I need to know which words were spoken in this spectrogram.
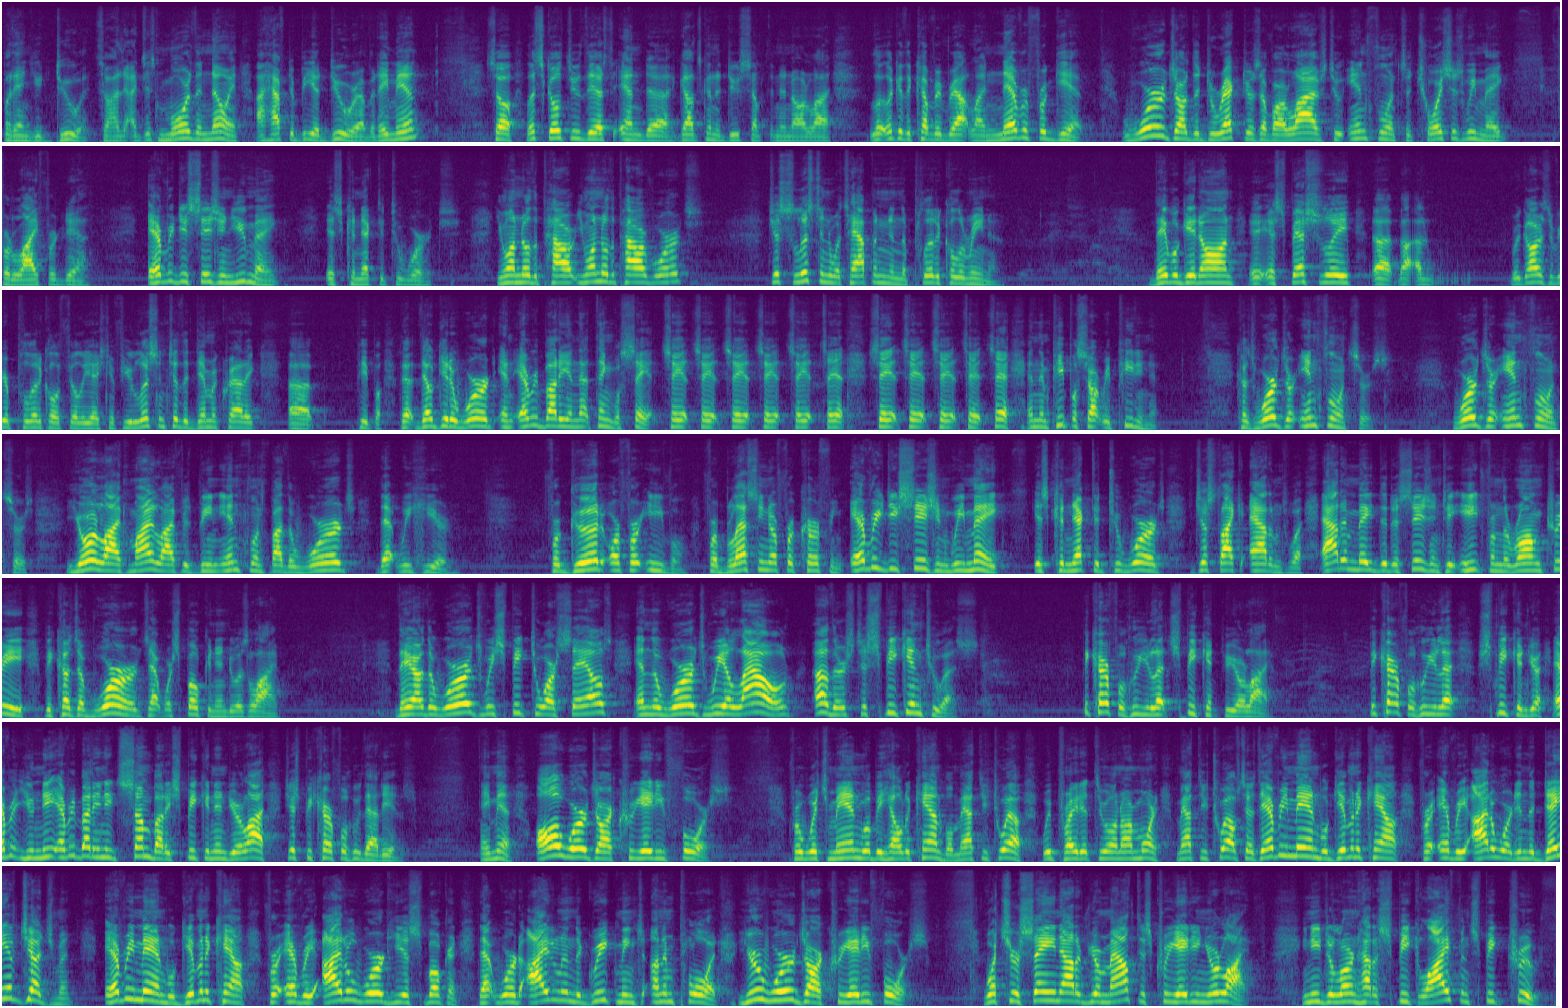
but then you do it. So I, I just more than knowing, I have to be a doer of it. Amen? So let's go through this, and uh, God's going to do something in our life. Look, look at the cover of your outline. Never forget, words are the directors of our lives to influence the choices we make for life or death. Every decision you make is connected to words. You want to know the power? You want to know the power of words? Just listen to what's happening in the political arena. They will get on, especially uh, uh, regardless of your political affiliation. If you listen to the Democratic uh, people, they'll get a word, and everybody in that thing will say it, say it, say it, say it, say it, say it, say it, say it, say it, say it, say it, say it, and then people start repeating it, because words are influencers. Words are influencers. Your life, my life, is being influenced by the words that we hear, for good or for evil, for blessing or for cursing. Every decision we make is connected to words, just like Adam's was. Adam made the decision to eat from the wrong tree because of words that were spoken into his life. They are the words we speak to ourselves and the words we allow others to speak into us. Be careful who you let speak into your life. Be careful who you let speak into your every you need everybody needs somebody speaking into your life. Just be careful who that is. Amen. All words are a creative force for which man will be held accountable. Matthew 12, we prayed it through on our morning. Matthew 12 says, Every man will give an account for every idle word. In the day of judgment, every man will give an account for every idle word he has spoken. That word idle in the Greek means unemployed. Your words are creative force. What you're saying out of your mouth is creating your life. You need to learn how to speak life and speak truth.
